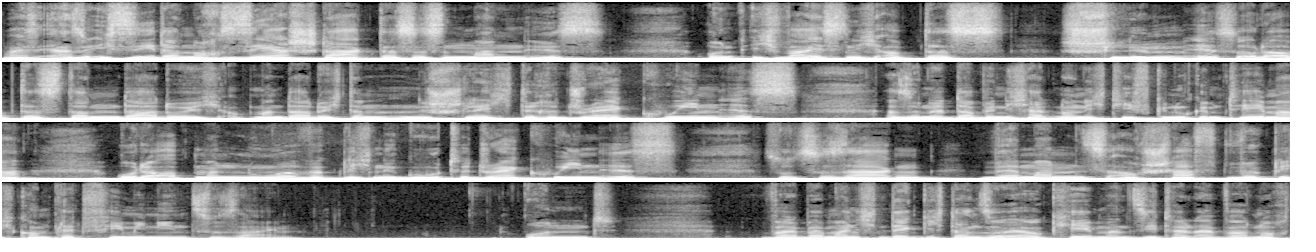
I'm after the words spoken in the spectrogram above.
weiß, also ich sehe da noch sehr stark, dass es ein Mann ist. Und ich weiß nicht, ob das schlimm ist oder ob das dann dadurch, ob man dadurch dann eine schlechtere Drag Queen ist. Also, ne, da bin ich halt noch nicht tief genug im Thema. Oder ob man nur wirklich eine gute Drag Queen ist, sozusagen, wenn man es auch schafft, wirklich komplett feminin zu sein. Und weil bei manchen denke ich dann so, ja, okay, man sieht halt einfach noch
